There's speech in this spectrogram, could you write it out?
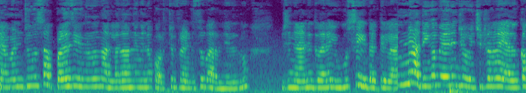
ലെമൺ ജ്യൂസ് അപ്ലൈ ചെയ്യുന്നത് നല്ലതാന്ന് ഇങ്ങനെ കുറച്ച് ഫ്രണ്ട്സ് പറഞ്ഞിരുന്നു. പക്ഷെ ഞാൻ ഇതുവരെ യൂസ് ചെയ്തിട്ടില്ല. പിന്നെ അധികം പേരും ചോദിച്ചിട്ടുള്ളത് ഏതൊക്കെ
